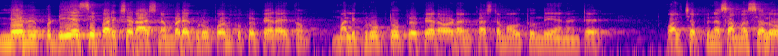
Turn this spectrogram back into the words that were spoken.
మేము ఇప్పుడు డిఎస్సి పరీక్ష రాసినంబడే గ్రూప్ వన్కు ప్రిపేర్ అవుతాం. మళ్ళీ గ్రూప్ టూ ప్రిపేర్ అవ్వడానికి కష్టం అవుతుంది అని అంటే వాళ్ళు చెప్పిన సమస్యలో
